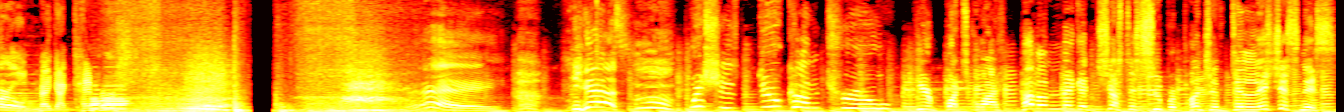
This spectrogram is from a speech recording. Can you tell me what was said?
world, mega campers. Hey. yes! Wishes do come true. Here, Butt Squad, have a mega justice super punch of deliciousness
